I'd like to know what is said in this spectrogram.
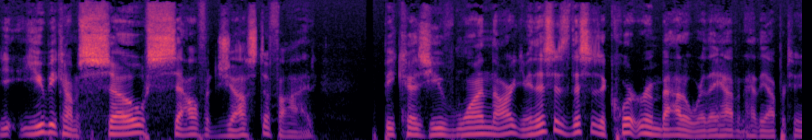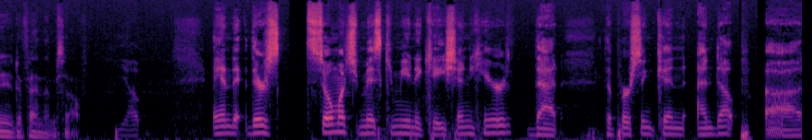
y- you become so self-justified because you've won the argument. This is this is a courtroom battle where they haven't had the opportunity to defend themselves. Yep. And there's so much miscommunication here that the person can end up uh,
